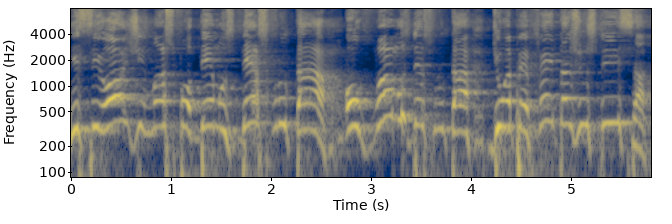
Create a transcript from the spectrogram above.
E se hoje nós podemos desfrutar, ou vamos desfrutar de uma perfeita justiça,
